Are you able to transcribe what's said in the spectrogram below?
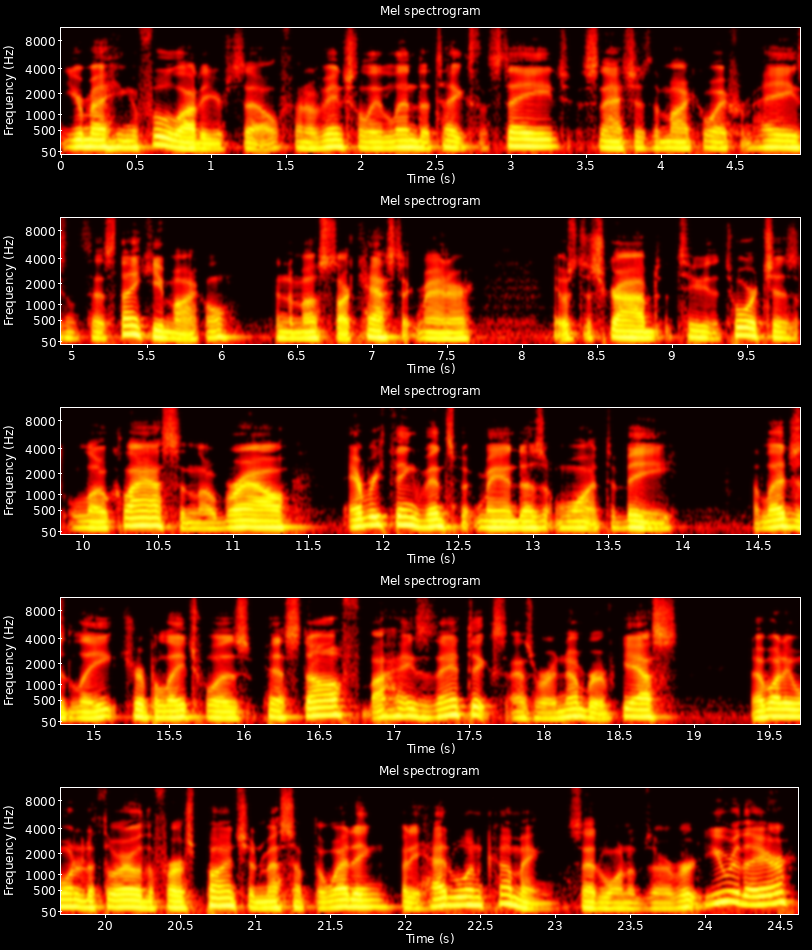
you're making a fool out of yourself. And eventually, Linda takes the stage, snatches the mic away from Hayes, and says, Thank you, Michael, in the most sarcastic manner. It was described to the torch as low class and low brow, everything Vince McMahon doesn't want to be. Allegedly, Triple H was pissed off by Hayes' antics, as were a number of guests. Nobody wanted to throw the first punch and mess up the wedding, but he had one coming, said one observer. You were there.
